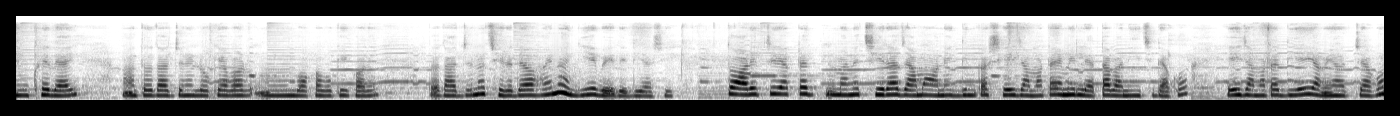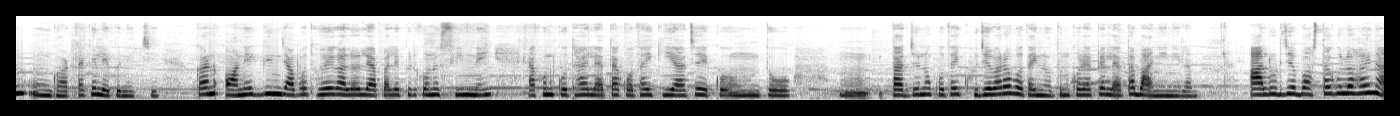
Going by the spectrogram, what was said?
মুখে দেয়। তো তার জন্য লোকে আবার বকাবকি করে। তো তার জন্য ছেড়ে দেওয়া হয় না, গিয়ে বেঁধে দিয়ে আসি। তো অরিত্রির একটা মানে ছেঁড়া জামা অনেক দিনকার সেই জামাটাই আমি লেতা বানিয়েছি, দেখো। এই জামাটা দিয়েই আমি হচ্ছে এখন ঘরটাকে লেপে নিচ্ছি। কারণ অনেক দিন যাবৎ হয়ে গেল, লেপালেপির কোনো সিন নেই। এখন কোথায় লেতা, কোথায় কি আছে তো তার জন্য কোথায় খুঁজে বেড়াবো? তাই নতুন করে একটা লেতা বানিয়ে নিলাম। আলুর যে বস্তাগুলো হয় না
